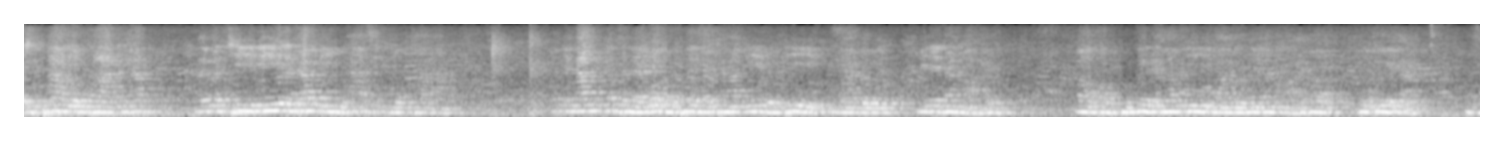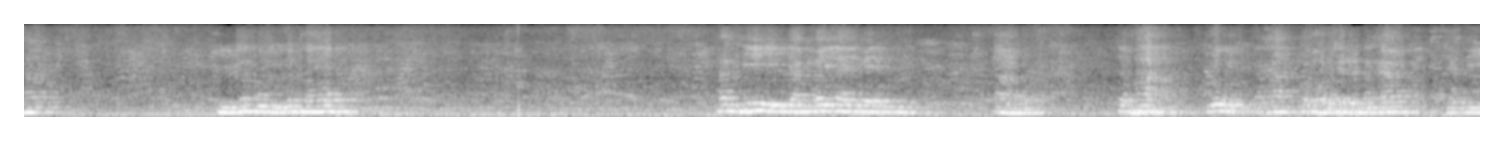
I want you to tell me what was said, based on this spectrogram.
65โรงทานนะครับ ในบัญชีนี้นะครับมีอยู่50โรงทานเพราะฉะนั้นก็แสดงว่าเราเพิ่มราคานี้โดยที่มาโดยไม่ได้นัดหมายก็ขอบคุณด้วยนะครับที่มาโดยไม่ได้นัดหมายก็ช่วยๆกันนะครับอยู่กับบุญอยู่กับท้อง ท่านที่ยังไม่ได้เป็นเจ้าภาพร่วมนะครับ ก็ขอเชิญนะครับ ยังมี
